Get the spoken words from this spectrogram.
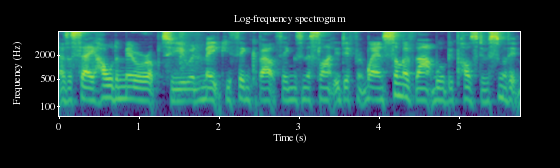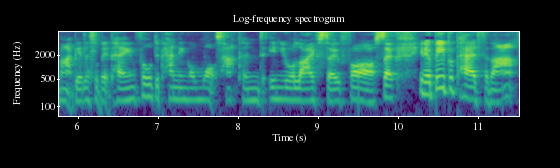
as I say, hold a mirror up to you and make you think about things in a slightly different way. And some of that will be positive, some of it might be a little bit painful, depending on what's happened in your life so far. So, you know, be prepared for that.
